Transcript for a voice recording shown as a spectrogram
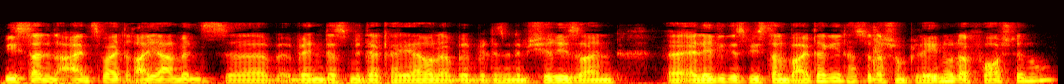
wie es dann in ein, zwei, drei Jahren, wenn's, äh, wenn das mit der Karriere oder wenn das mit dem Schiri sein äh, erledigt ist, wie es dann weitergeht? Hast du da schon Pläne oder Vorstellungen?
